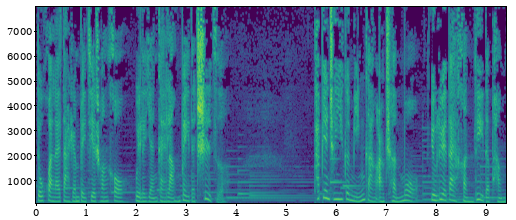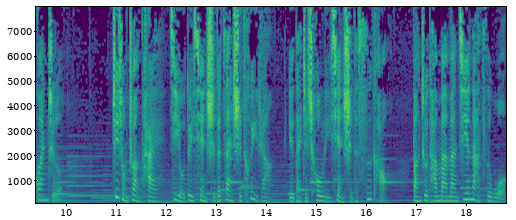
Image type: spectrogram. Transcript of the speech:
都换来大人被揭穿后为了掩盖狼狈的斥责。他变成一个敏感而沉默又略带狠厉的旁观者，这种状态既有对现实的暂时退让。也带着抽离现实的思考，帮助他慢慢接纳自我，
